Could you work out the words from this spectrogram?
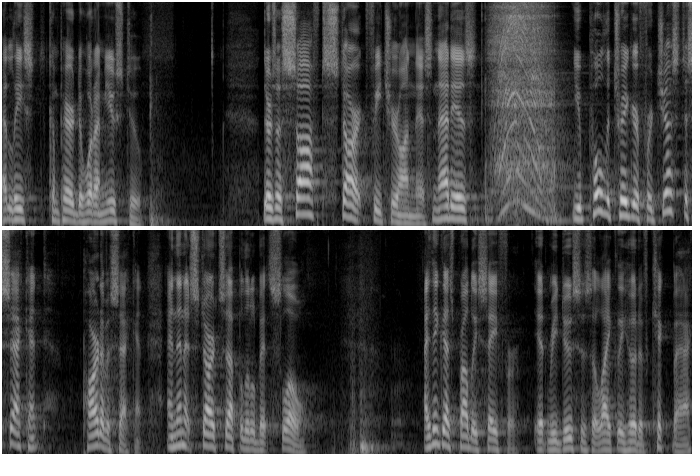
at least compared to what I'm used to. There's a soft start feature on this, and that is you pull the trigger for just a second, part of a second, and then it starts up a little bit slow. I think that's probably safer. It reduces the likelihood of kickback,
